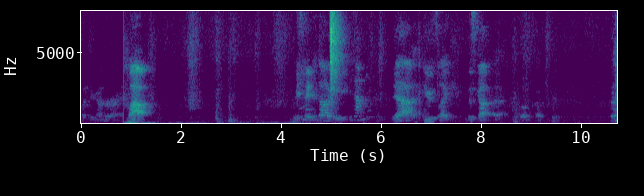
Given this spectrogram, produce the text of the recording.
what's your number? Wow. We named the doggy. Yeah, he was like this guy. Uh, oh,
